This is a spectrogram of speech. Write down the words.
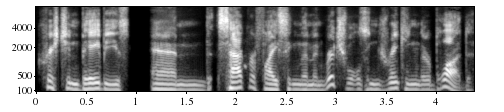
Christian babies and sacrificing them in rituals and drinking their blood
